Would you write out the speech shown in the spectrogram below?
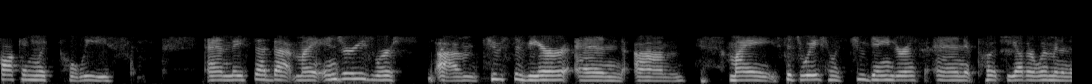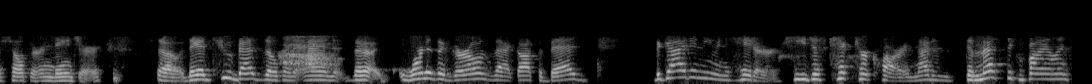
talking with police. And they said that my injuries were um, too severe and um, my situation was too dangerous and it put the other women in the shelter in danger. So they had two beds open and the one of the girls that got the bed, the guy didn't even hit her. He just kicked her car and that is domestic violence,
